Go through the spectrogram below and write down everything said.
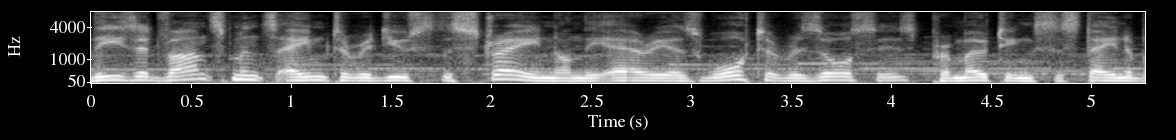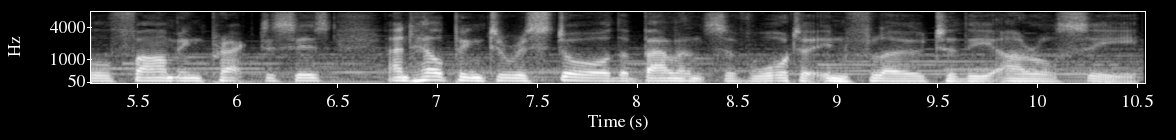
These advancements aim to reduce the strain on the area's water resources, promoting sustainable farming practices and helping to restore the balance of water inflow to the Aral Sea.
